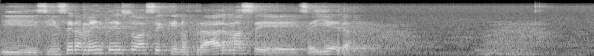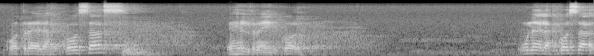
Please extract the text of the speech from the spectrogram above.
Y sinceramente eso hace que nuestra alma se, se hiera. Otra de las cosas es el rencor. Una de las cosas,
